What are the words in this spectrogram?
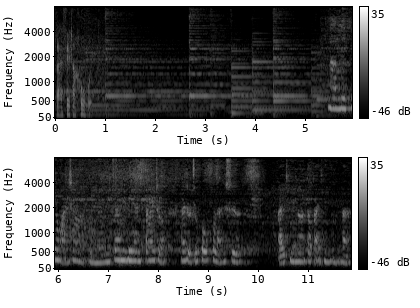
来非常后悔。那那天晚上你们在那边待着，待着之后，后来是白天呢？到白天怎么办？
